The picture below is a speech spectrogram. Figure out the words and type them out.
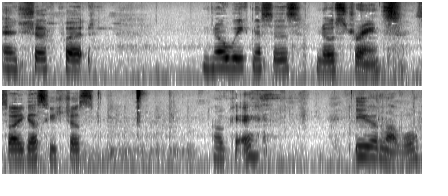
And should put no weaknesses, no strengths. So I guess he's just, okay, even level.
